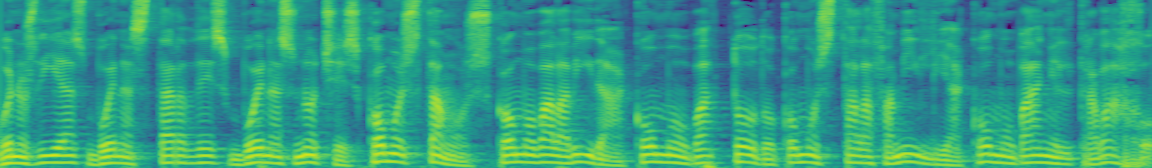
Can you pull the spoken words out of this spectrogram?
Buenos días, buenas tardes, buenas noches. ¿Cómo estamos? ¿Cómo va la vida? ¿Cómo va todo? ¿Cómo está la familia? ¿Cómo va en el trabajo?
